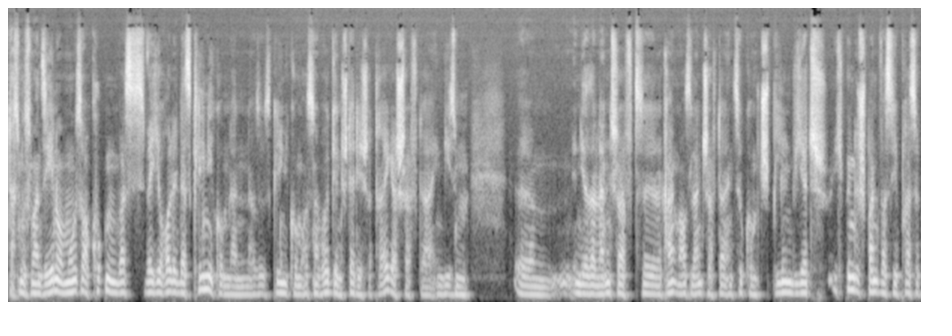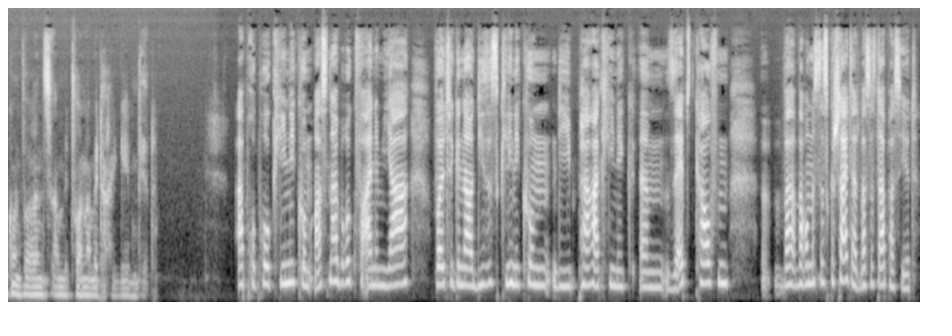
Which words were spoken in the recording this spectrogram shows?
das muss man sehen. Und man muss auch gucken, was, welche Rolle das Klinikum dann, also das Klinikum Osnabrück in städtischer Trägerschaft da in diesem ähm, in dieser Landschaft, äh, Krankenhauslandschaft da in Zukunft spielen wird. Ich bin gespannt, was die Pressekonferenz am Mittwochnachmittag ergeben wird. Apropos Klinikum Osnabrück, vor einem Jahr wollte genau dieses Klinikum die Paraklinik ähm, selbst kaufen. Warum ist das gescheitert? Was ist da passiert?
